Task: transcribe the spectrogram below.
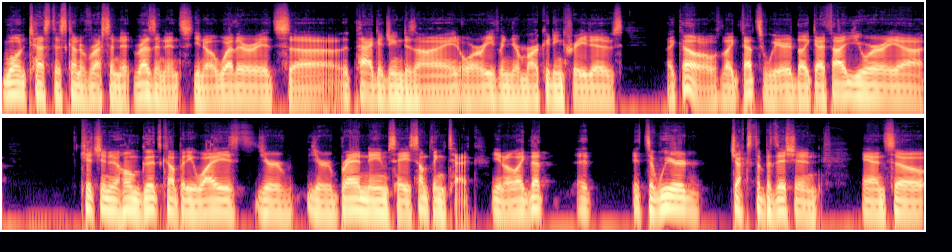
won't test this kind of resonant resonance. You know, whether it's uh, the packaging design or even your marketing creatives. Like, oh, like that's weird. Like I thought you were a uh, kitchen and home goods company. Why is your your brand name say something tech? You know, like that. It, it's a weird juxtaposition, and so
